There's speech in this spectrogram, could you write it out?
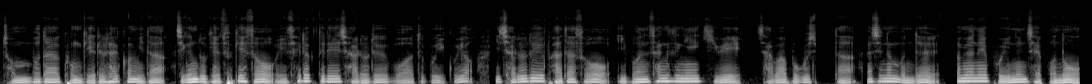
전부 다 공개를 할 겁니다. 지금도 계속해서 이 세력들의 자료를 모아두고 있고요. 이 자료를 받아서 이번 상승의 기회 잡아보고 싶다 하시는 분들 화면에 보이는 제 번호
